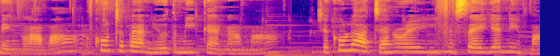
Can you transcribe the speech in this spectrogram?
မင်္ဂလာပါအခုတစ်ပတ်မျိုးသမီးကဏ္ဍမှာယခုလ January 20ရက်နေ့မှ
